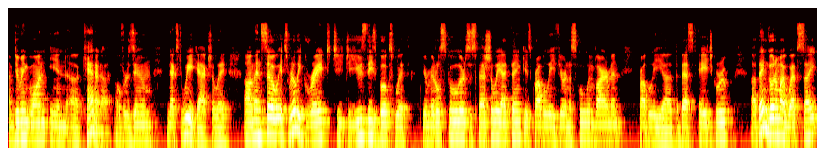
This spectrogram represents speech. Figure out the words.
I'm doing one in uh, Canada over Zoom next week, actually. Um, and so it's really great to, to use these books with your middle schoolers, especially, I think, is probably if you're in a school environment, probably uh, the best age group. Uh, go to my website,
